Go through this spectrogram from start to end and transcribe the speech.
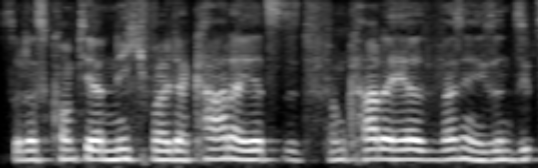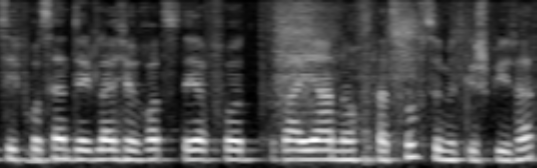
So, das kommt ja nicht, weil der Kader jetzt, vom Kader her, weiß ich nicht, sind 70 Prozent der gleiche Rotz, der vor drei Jahren noch Platz 15 mitgespielt hat.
